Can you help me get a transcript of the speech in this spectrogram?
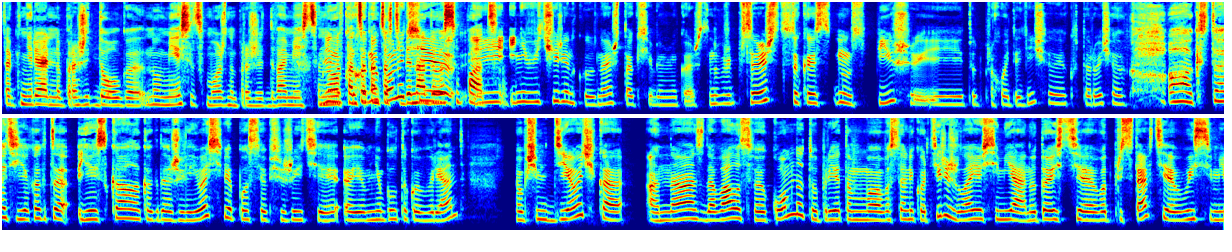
так нереально прожить долго. Ну, месяц можно прожить, два месяца. Блин, Но ну, в конце концов тебе надо высыпаться. И, и не вечеринку, знаешь, так себе, мне кажется. Ну, представляешь, ты такая, ну, спишь, и тут проходит один человек, второй человек. А, кстати, я как-то, я искала, когда жилье себе после общежития, э, и у меня был такой вариант. В общем, девочка, она сдавала свою комнату, при этом э, в остальной квартире жила ее семья. Ну, то есть, э, вот представьте, вы с семьей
